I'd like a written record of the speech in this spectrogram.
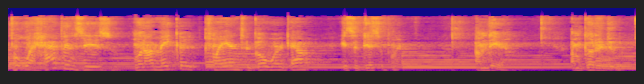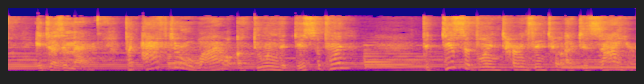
But what happens is when I make a plan to go work out, it's a discipline. I'm there. I'm gonna do it. It doesn't matter. But after a while of doing the discipline, the discipline turns into a desire.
